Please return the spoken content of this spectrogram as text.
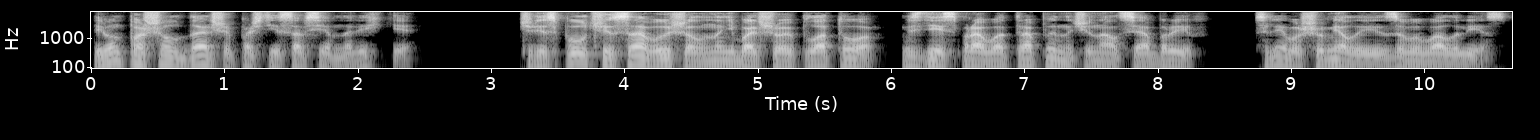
И он пошел дальше почти совсем налегке. Через полчаса вышел на небольшое плато. Здесь справа от тропы начинался обрыв. Слева шумел и завывал лес.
